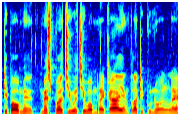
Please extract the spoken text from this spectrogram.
di bawah me- mesbah jiwa-jiwa mereka yang telah dibunuh oleh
